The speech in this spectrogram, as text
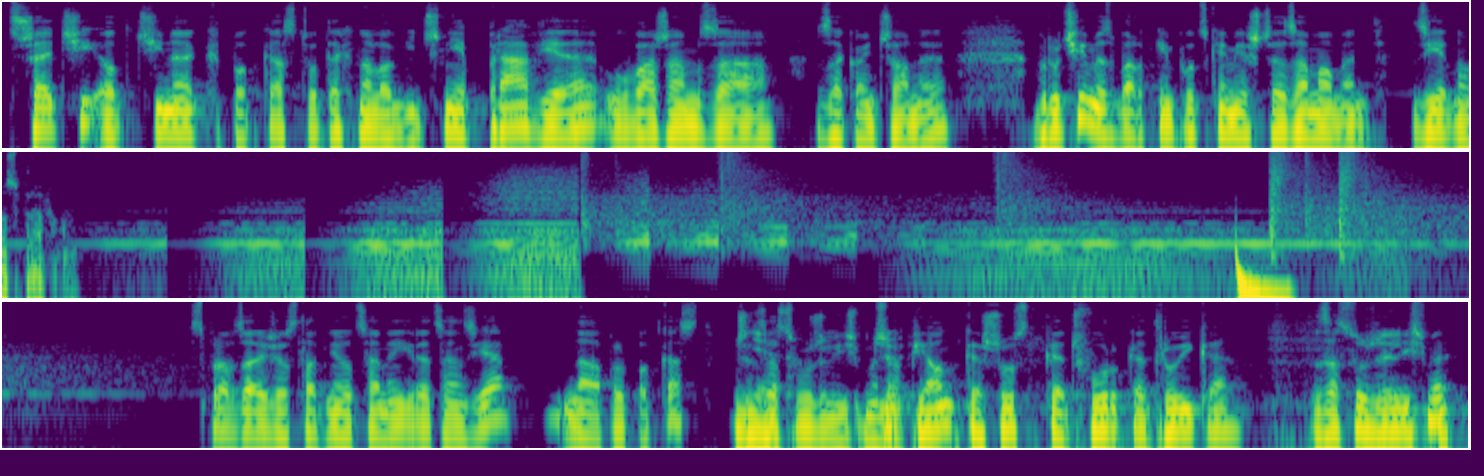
trzeci odcinek podcastu Technologicznie prawie uważam za zakończony. Wrócimy z Bartkiem Puckiem jeszcze za moment z jedną sprawą. Sprawdzałeś ostatnie oceny i recenzje na Apple Podcast? Czy Nie. zasłużyliśmy Czy... na piątkę, szóstkę, czwórkę, trójkę? Zasłużyliśmy?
